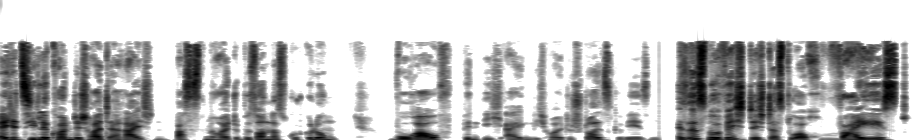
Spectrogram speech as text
Welche Ziele konnte ich heute erreichen? Was ist mir heute besonders gut gelungen? Worauf bin ich eigentlich heute stolz gewesen? Es ist nur wichtig, dass du auch weißt,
